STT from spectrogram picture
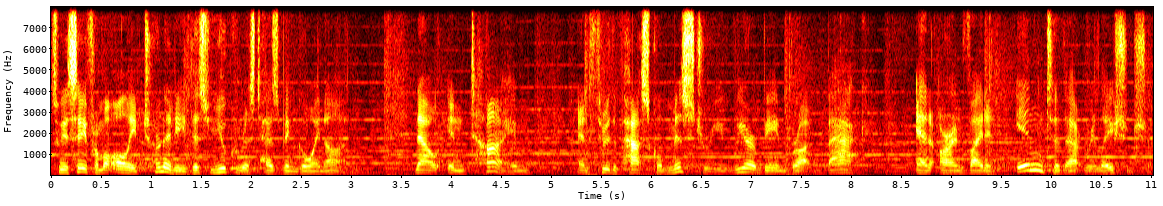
So we say from all eternity, this Eucharist has been going on. Now, in time and through the Paschal mystery, we are being brought back and are invited into that relationship.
